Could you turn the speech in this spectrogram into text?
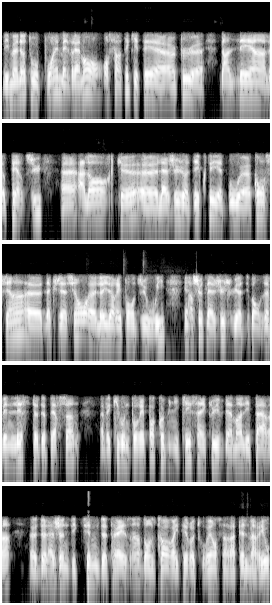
les menottes au point, mais vraiment, on, sentait qu'il était euh, un peu euh, dans le néant, là, perdu, alors que la juge a dit, écoutez, êtes-vous conscient de l'accusation? là, il a répondu oui. Et ensuite, la juge lui a dit, bon, vous avez une liste de personnes avec qui vous ne pourrez pas communiquer. Ça inclut évidemment les parents euh, de la jeune victime de 13 ans dont le corps a été retrouvé, on s'en rappelle Mario,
